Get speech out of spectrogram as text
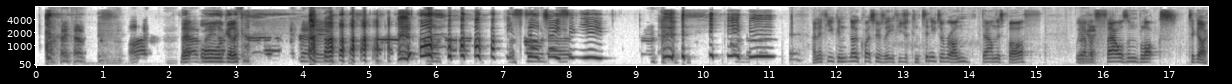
I have, I They're have all gonna come. He's still Oh, chasing you. Oh, and if you can, no, quite seriously, if you just continue to run down this path, we have a thousand blocks to go.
